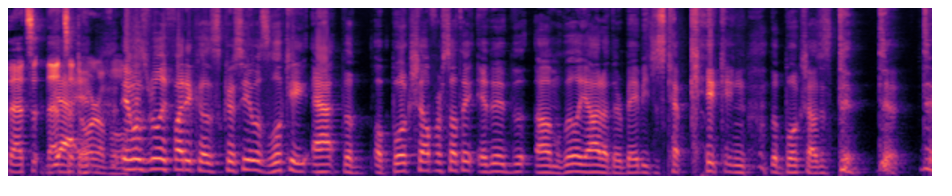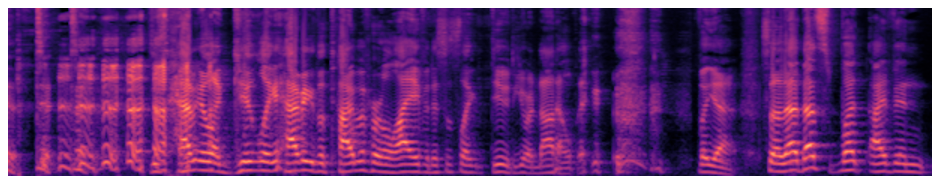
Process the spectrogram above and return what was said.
That's that's Yeah, adorable. It, was really funny because Christina was looking at the a bookshelf or something, and then the, um, Liliana, their baby, just kept kicking the bookshelf, just duh, duh, duh. just having like giggling, having the time of her life, and it's just like, dude, you are not helping. but yeah, so that that's what I've been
